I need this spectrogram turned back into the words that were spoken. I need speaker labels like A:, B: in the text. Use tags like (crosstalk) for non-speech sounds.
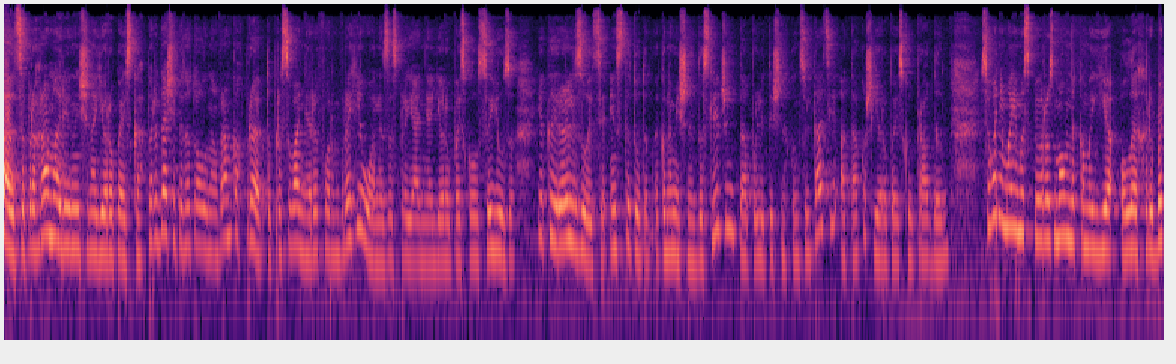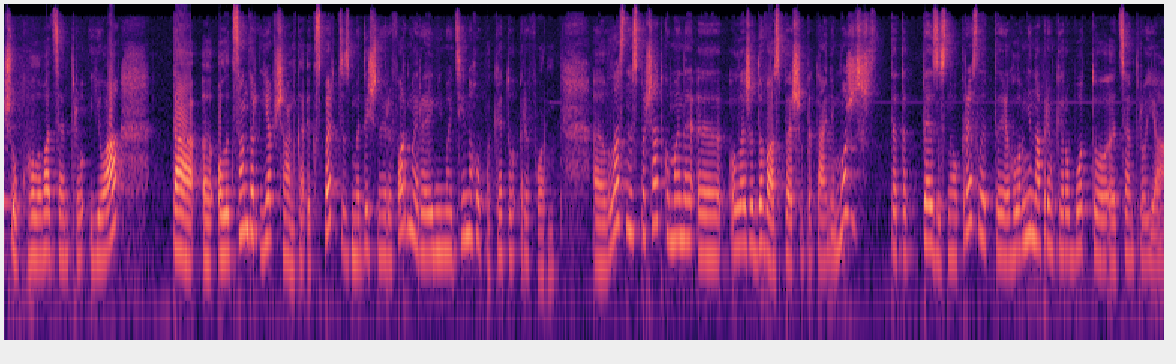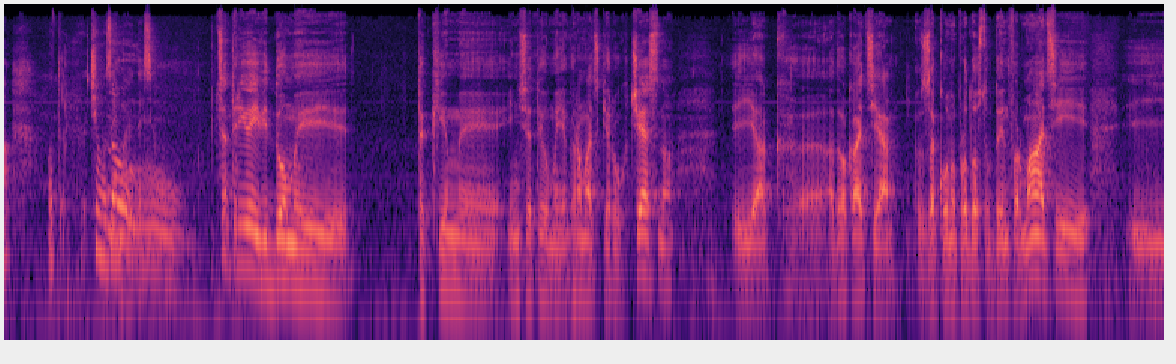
A: Вітаю, це програма Рівненщина Європейська. Передача підготовлена в рамках проекту просування реформ в регіони за сприяння Європейського союзу, який реалізується інститутом економічних досліджень та політичних консультацій, а також європейською правдою. Сьогодні моїми співрозмовниками є Олег Рибачук, голова центру ЮА. Та е, Олександр Япшанка, експерт з медичної реформи реанімаційного пакету реформ. Е, Власне, спочатку в мене е, Олеже до вас перше питання. Можеш те- тезисно окреслити головні напрямки роботи е, центру ЯА? От чим ви займаєтеся?
B: Ну, Центр UA відомий такими ініціативами, як громадський рух чесно, як е, адвокація закону про доступ до інформації,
